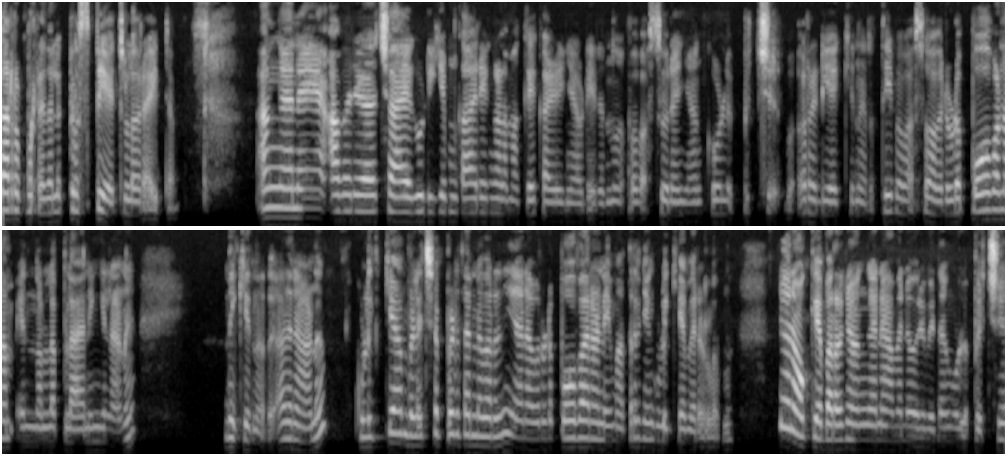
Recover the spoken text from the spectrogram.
കറുപ്പുറ നല്ല ക്രിസ്പി ആയിട്ടുള്ള ഒരു ഐറ്റം അങ്ങനെ അവർ ചായ കുടിക്കും കാര്യങ്ങളും ഒക്കെ കഴിഞ്ഞ് അവിടെ ഇരുന്നു അപ്പോൾ വസുവിനെ ഞാൻ കുളിപ്പിച്ച് റെഡിയാക്കി നിർത്തി. ഇപ്പോൾ വസു അവരോട് പോവണം എന്നുള്ള പ്ലാനിങ്ങിലാണ് നിൽക്കുന്നത് അതിനാണ് കുളിക്കാൻ വിളിച്ചപ്പോൾ തന്നെ പറഞ്ഞ് ഞാൻ അവരോട് പോവാനാണെങ്കിൽ മാത്രമേ ഞാൻ കുളിക്കാൻ വരുള്ളൂ ഞാൻ ഓക്കെ പറഞ്ഞു. അങ്ങനെ അവനെ ഒരുവിധം കുളിപ്പിച്ച്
